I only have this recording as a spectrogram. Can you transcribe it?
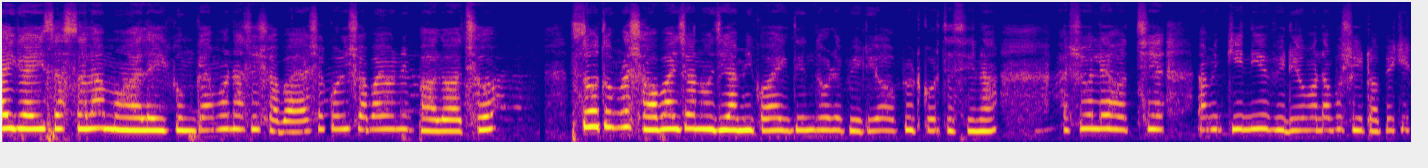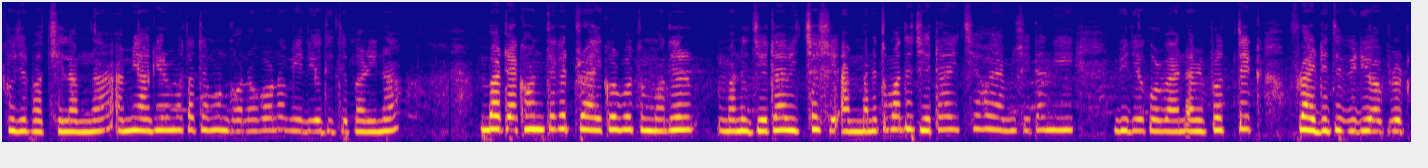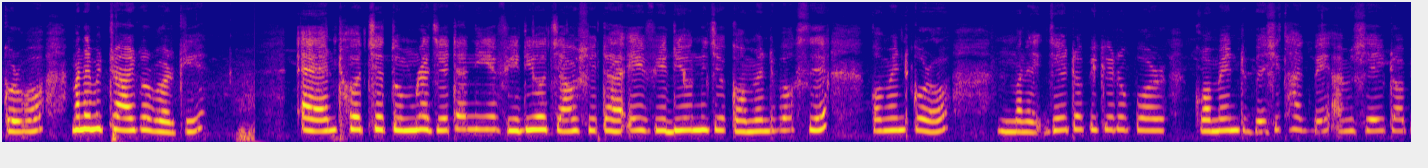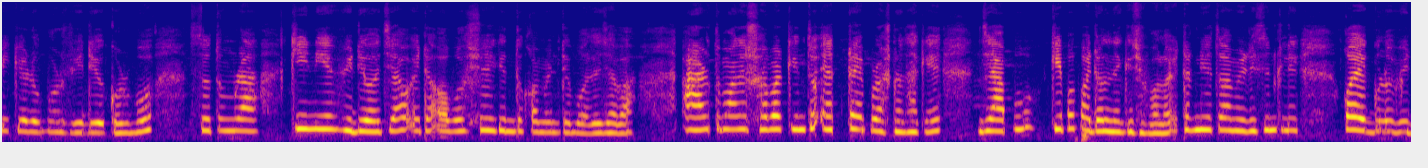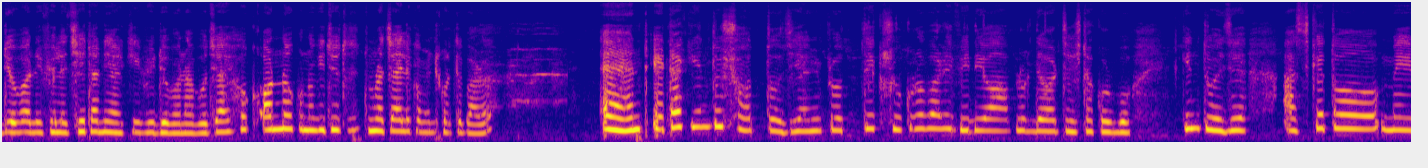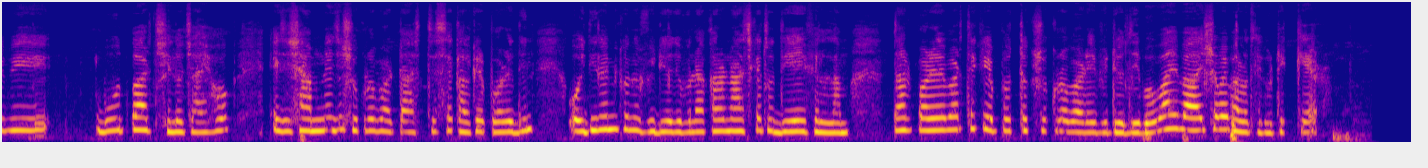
Hi guys আসসালামু আলাইকুম কেমন আছো সবাই? আশা করি সবাই অনেক ভালো আছো। সো তোমরা সবাই জানো যে আমি কয়েকদিন ধরে ভিডিও আপলোড করতেছি না। আসলে হচ্ছে, আমি কি নিয়ে ভিডিও বানাবো সেই টপিকই খুঁজে পাচ্ছিলাম না। আমি আগের মতো তেমন ঘন ঘন ভিডিও দিতে পারি না। বাট এখন থেকে ট্রাই করব তোমাদের মানে যেটা ইচ্ছা সে মানে তোমাদের যেটা ইচ্ছে হয় আমি সেটা নিয়ে ভিডিও করব। অ্যান্ড আমি প্রত্যেক ফ্রাইডেতে ভিডিও আপলোড করব। মানে আমি ট্রাই করব আর কি। অ্যান্ড হচ্ছে তোমরা যেটা নিয়ে ভিডিও চাও সেটা এই ভিডিও নিচে কমেন্ট বক্সে কমেন্ট করো। মানে যে টপিকের উপর কমেন্ট বেশি থাকবে, আমি সেই টপিকের উপর ভিডিও করব। সো তোমরা কি নিয়ে ভিডিও চাও, এটা অবশ্যই কিন্তু কমেন্টে বলে যাবা। আর তোমাদের সবার কিন্তু একটাই প্রশ্ন থাকে যে, আপু কে পপ আইডল নিয়ে কিছু বলো? এটা নিয়ে তো আমি রিসেন্টলি কয়েকগুলো ভিডিও বানিয়ে ফেলেছি, এটা নিয়ে আর কি ভিডিও বানাবো। যাই হোক, অন্য কোনো কিছু তোমরা চাইলে কমেন্ট করতে পারো। অ্যান্ড এটা কিন্তু সত্য যে, আমি প্রত্যেক শুক্রবারে ভিডিও আপলোড দেওয়ার চেষ্টা করব। কিন্তু এই যে আজকে তো মেবি বুধবার ছিল যাই হোক এই যে সামনে যে শুক্রবারটা আসতেছে, কালকের পরের দিন, ওই দিন আমি কোনো ভিডিও দেবো না, কারণ আজকে তো দিয়েই ফেললাম। তারপরে এবার থেকে প্রত্যেক শুক্রবারে ভিডিও দিব। বাই বাই সবাই ভালো থেকো টেক কেয়ার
